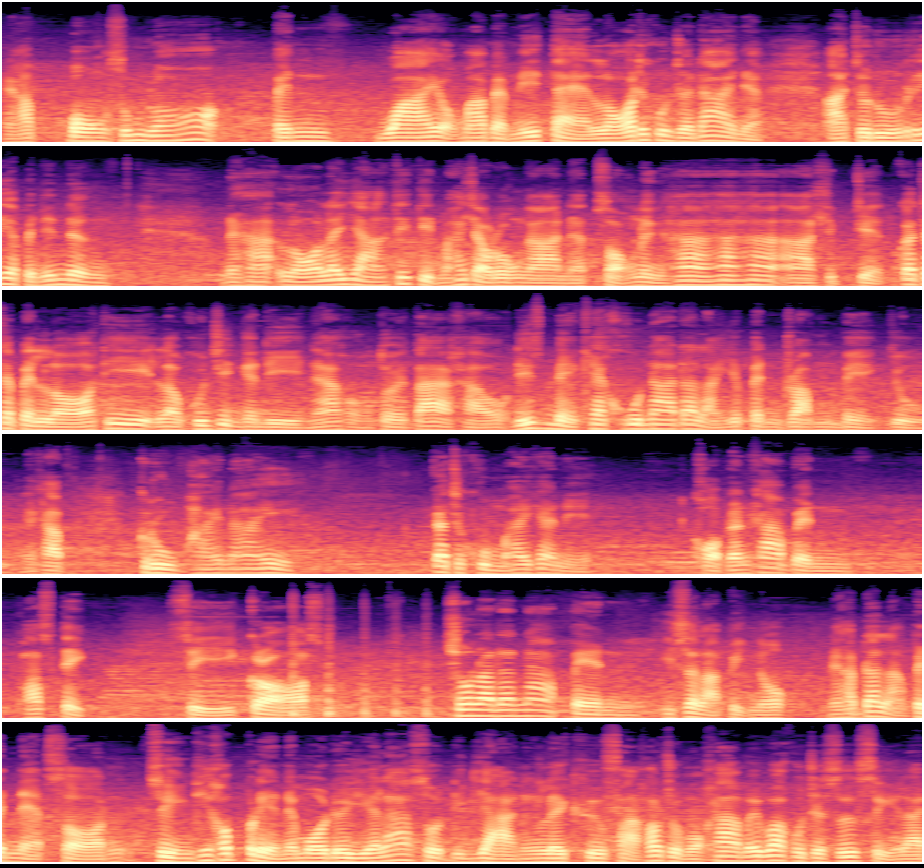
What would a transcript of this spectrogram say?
นะครับโป่งซุ้มล้อเป็นวายออกมาแบบนี้แต่ล้อที่คุณจะได้เนี่ยอาจจะดูเรียบไปนิดนึงนะฮะล้อและยางที่ติดมาให้จากโรงงานเนี่ย21555 R17 ก็จะเป็นล้อที่เราคุ้นชินกันดีนะของ Toyota เขาดิสเบรกแค่คู่หน้าด้านหลังจะเป็นดรัมเบรกอยู่นะครับกรูภายในก็จะคุมมาให้แค่นี้ ขอบด้านข้างเป็นพลาสติก สีกรอส ช่วงล่างด้านหน้าเป็นอิสระปีกนกนะครับด้านหลังเป็นแหนบซ้อน สิ่งที่เขาเปลี่ยนในโมเดลเยล่าสุดอีกอย่างหนึ่งเลยคือฝาเข้าจมูกข้างไม่ว่าคุณจะซื้อสีอะไร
